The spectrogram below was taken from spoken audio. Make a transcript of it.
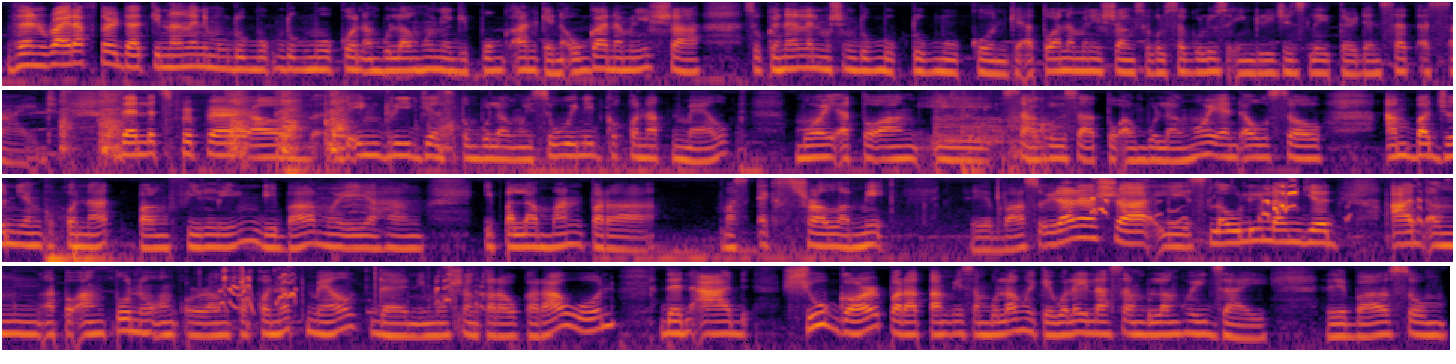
Then right after that kinahanglan nimong dugbuk-dugmukon ang bulanghon nga gipugan kay nauga naman ni siya. So kinahanglan mo siyang dugbuk-dugmukon kay atuan naman ni siyang sagol-sagolon sa ingredients later then set aside. Then let's prepare of the ingredients atong bulangoy. So we need coconut milk, moy ato ang isagol sa ato ang bulangoy and also ang badyon yang coconut pang filling, di ba? Moy iyahang ipalaman para mas extra lami Diba? So, ila na siya, i-slowly lang yun, add ang ato ang tuno ang, or ang coconut milk, then imo siyang karaw-karawon, then add sugar para tamis ang bulanghoy, kay walay lasa ang bulanghoy jay. Diba? So,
